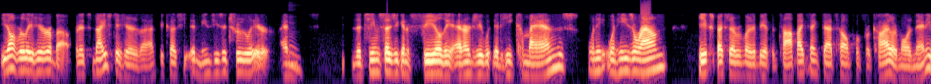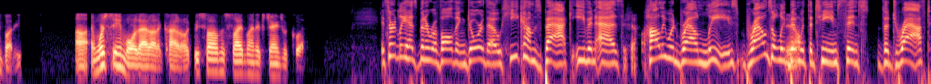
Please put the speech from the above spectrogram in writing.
you don't really hear about, but it's nice to hear that because he, it means he's a true leader. And the team says you can feel the energy that he commands when he, when he's around he expects everybody to be at the top. I think that's helpful for Kyler more than anybody. Uh, and we're seeing more of that out of Kyler, like we saw in the sideline exchange with Kliff. It certainly has been a revolving door, though. He comes back even as Hollywood Brown leaves. Brown's only been with the team since the draft,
